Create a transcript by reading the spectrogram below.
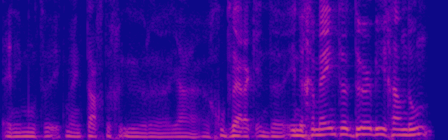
En die moeten, ik meen, 80 uur uh, ja, goed werk in de, in de gemeente Derby gaan doen.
